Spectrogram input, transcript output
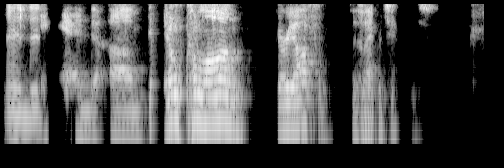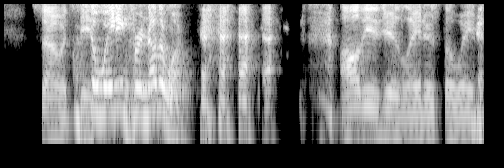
And it, and um, they don't come along very often. Those right. opportunities. So it's still waiting for another one. All these years later, still waiting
